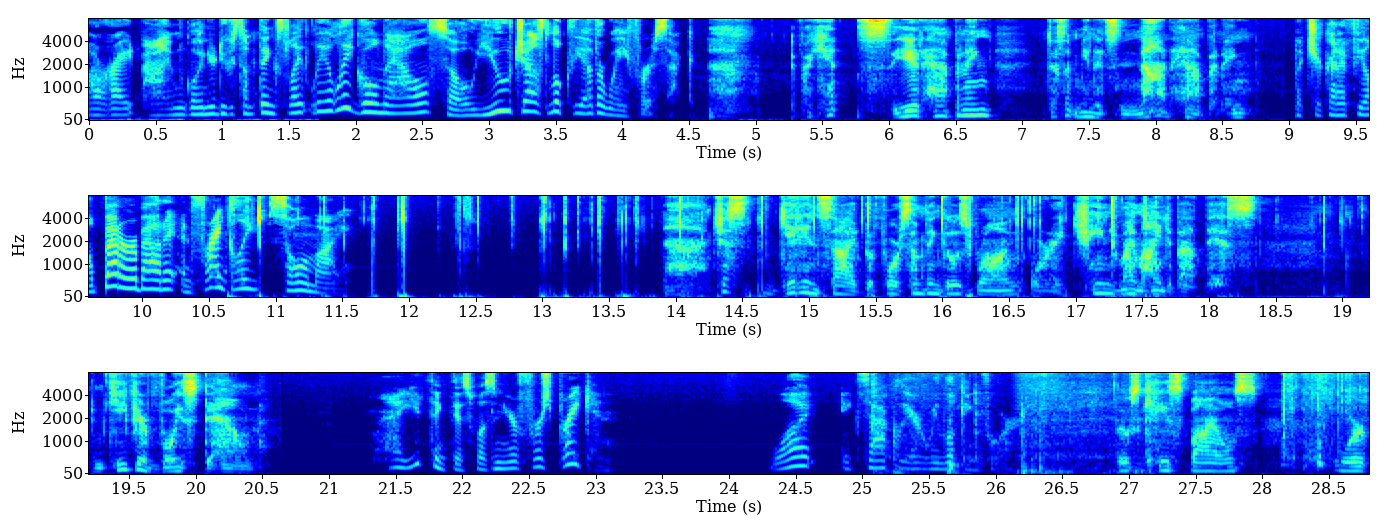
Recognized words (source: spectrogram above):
All right, I'm going to do something slightly illegal now, so you just look the other way for a sec. If I can't see it happening, it doesn't mean it's not happening. But you're going to feel better about it, and frankly, so am I. Just get inside before something goes wrong or I change my mind about this. And keep your voice down. Ah, You'd think this wasn't your first break in. What exactly are we looking for? Those case files, or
